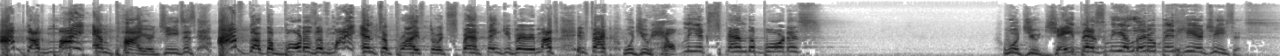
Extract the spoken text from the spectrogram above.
I've got my empire, Jesus. I've got the borders of my enterprise to expand. Thank you very much. In fact, would you help me expand the borders? Would you Jabez me a little bit here, Jesus?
